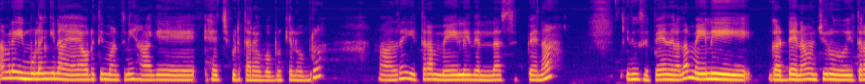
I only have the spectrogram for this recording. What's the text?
ಆಮೇಲೆ ಈ ಮೂಲಂಗಿನ ಯಾವ ರೀತಿ ಮಾಡ್ತೀನಿ, ಹಾಗೆ ಹೆಚ್ಚಿಬಿಡ್ತಾರೆ ಒಬ್ಬೊಬ್ರು ಕೆಲವೊಬ್ಬರು ಆದರೆ ಈ ಥರ ಮೇಲಿದೆಲ್ಲ ಸಿಪ್ಪೆನ, ಇದು ಸಿಪ್ಪೆ ಏನಿರಲ್ಲ, ಮೇಲಿ ಗಡ್ಡೆನ ಒಂಚೂರು ಈ ಥರ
